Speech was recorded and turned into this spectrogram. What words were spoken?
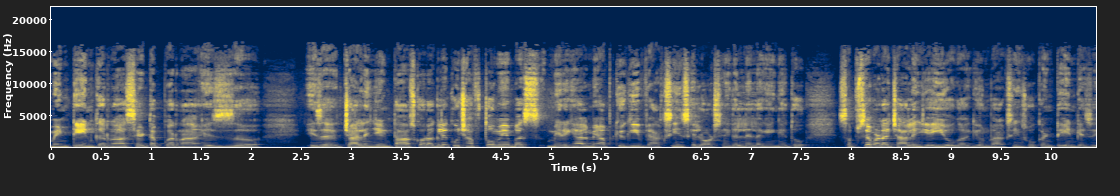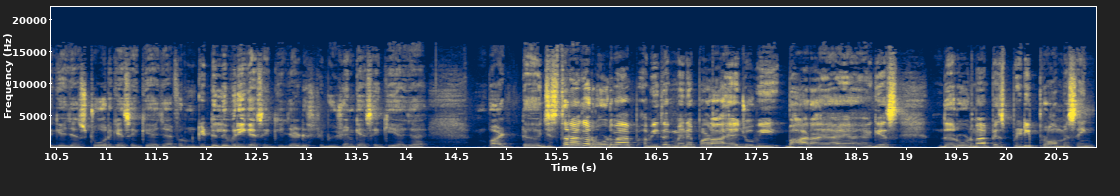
मेंटेन uh, करना सेटअप करना is is a challenging task और अगले कुछ हफ्तों में बस मेरे ख्याल में अब क्योंकि वैक्सीन के लॉट्स निकलने लगेंगे तो सबसे बड़ा चैलेंज यही होगा कि उन वैक्सीन को कंटेन कैसे किया जाए स्टोर कैसे किया जाए फिर उनकी डिलीवरी कैसे की जाए डिस्ट्रीब्यूशन कैसे किया जाए। बट जिस तरह का रोड मैप अभी तक मैंने पढ़ा है, जो भी बाहर आया है I guess the road map is pretty promising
